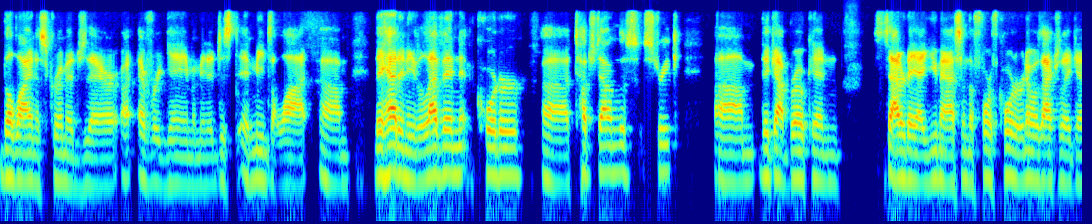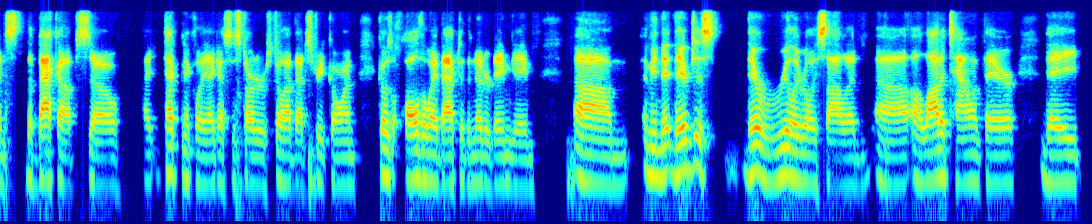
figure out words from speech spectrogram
the line of scrimmage there uh, every game. I mean, it just it means a lot. Um, they had an 11 quarter uh, touchdownless streak. Um, they got broken Saturday at UMass in the fourth quarter, and it was actually against the backups. So I, technically, I guess the starters still have that streak going. Goes all the way back to the Notre Dame game. Um, I mean, they, are just they're really really solid. Uh, a lot of talent there. They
